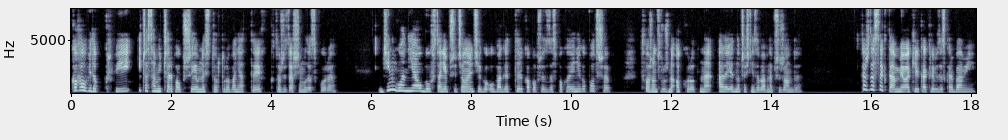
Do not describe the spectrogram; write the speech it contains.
Kochał widok krwi i czasami czerpał przyjemność torturowania tych, którzy zaszli mu za skórę. Jin Guanyao był w stanie przyciągnąć jego uwagę tylko poprzez zaspokojenie jego potrzeb, tworząc różne okrutne, ale jednocześnie zabawne przyrządy. Każda sekta miała kilka kryb ze skarbami.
